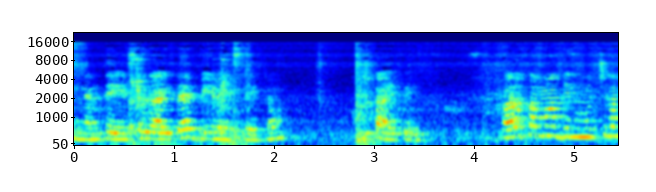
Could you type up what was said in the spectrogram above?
ఇంకంతే ఎసురుగా అయితే బియ్యం వేసేయటం ఇంకా అయిపోయింది. వరకమ్మ దీన్ని ముచ్చిగా.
